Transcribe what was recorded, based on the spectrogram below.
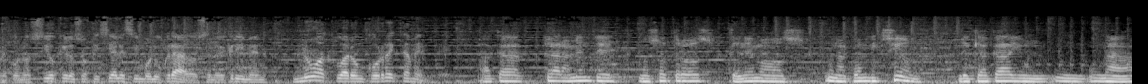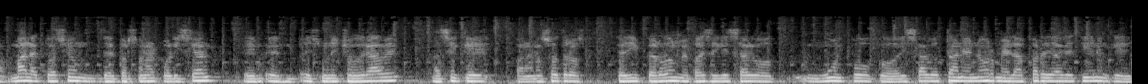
reconoció que los oficiales involucrados en el crimen no actuaron correctamente. Acá claramente nosotros tenemos una convicción de que acá hay una mala actuación del personal policial, es, un hecho grave, así que para nosotros pedir perdón me parece que es algo muy poco, es algo tan enorme la pérdida que tienen que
